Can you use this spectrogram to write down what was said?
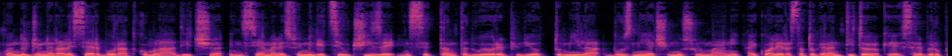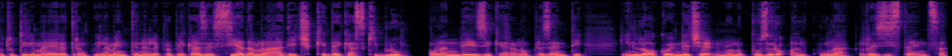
quando il generale serbo Ratko Mladic, insieme alle sue milizie, uccise in 72 ore più di 8.000 bosniaci musulmani, ai quali era stato garantito che sarebbero potuti rimanere tranquillamente nelle proprie case sia da Mladic che dai caschi blu olandesi che erano presenti in loco invece non opposero alcuna resistenza.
